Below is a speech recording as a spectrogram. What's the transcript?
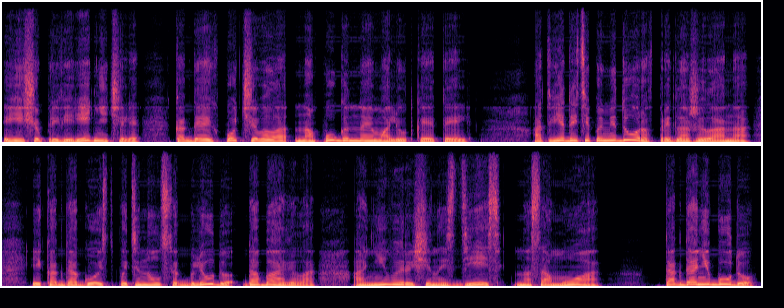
и еще привередничали, когда их подчивала напуганная малютка Этель. «Отведайте помидоров», — предложила она, и когда гость потянулся к блюду, добавила, «Они выращены здесь, на Самоа». «Тогда не буду»,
